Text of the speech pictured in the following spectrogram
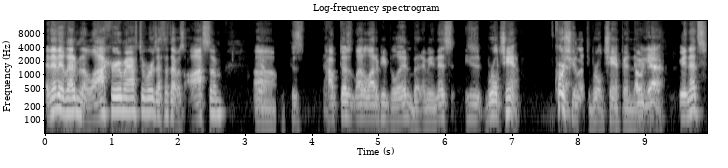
and then they let him in the locker room afterwards. I thought that was awesome Yeah. because Hauck doesn't let a lot of people in, but I mean, this he's a world champ. Of course, Yeah. you can let the world champ in there. oh yeah I mean, that's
